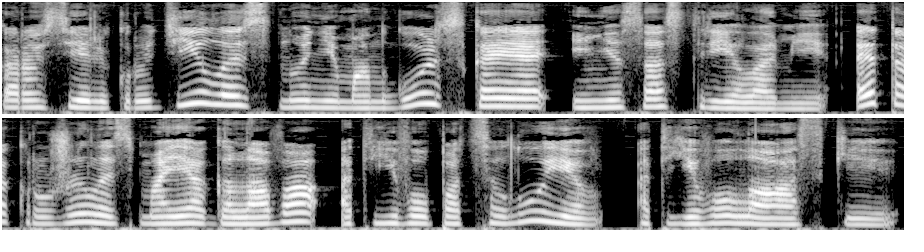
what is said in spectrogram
Карусель крутилась, но не монгольская и не со стрелами. Это кружилась моя голова от его поцелуев, от его ласки.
